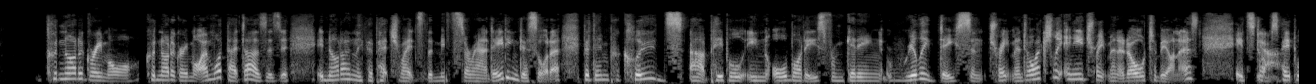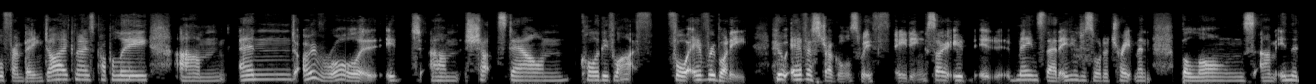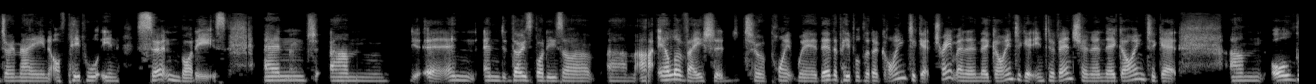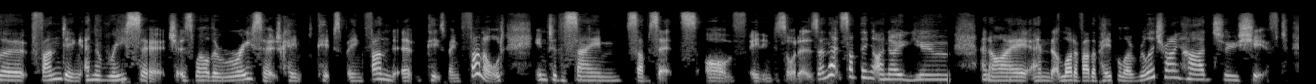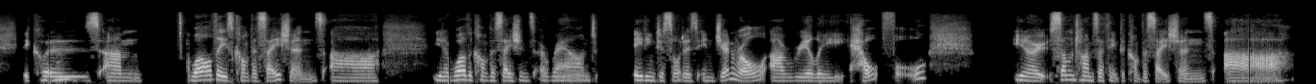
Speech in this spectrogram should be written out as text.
could not agree more. Could not agree more. And what that does is it, it not only perpetuates the myths around eating disorder, but then precludes uh, people in all bodies from getting really decent treatment, or actually any treatment at all, to be honest. It stops yeah. people from being diagnosed properly. Um, and overall, it, it um, shuts down quality of life for everybody whoever struggles with eating. So it, it means that eating disorder treatment belongs um, in the domain of people in certain bodies. And um, and and those bodies are um, are elevated to a point where they're the people that are going to get treatment and they're going to get intervention and they're going to get um, all the funding and the research as well. The research keep, keeps being fund uh, keeps being funneled into the same subsets of eating disorders, and that's something I know you and I and a lot of other people are really trying hard to shift because. Mm-hmm. Um, while these conversations are, you know, while the conversations around eating disorders in general are really helpful, you know, sometimes I think the conversations are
